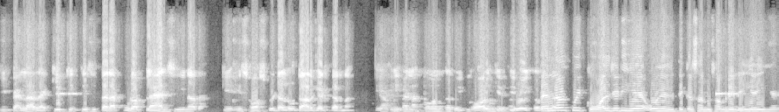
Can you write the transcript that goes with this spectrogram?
ਕੀ ਪਹਿਲਾਂ ਰੈਕੀ ਕੀਤੀ ਸੀ ਪਹਿਲਾਂ ਪੂਰਾ ਪਲਾਨ ਸੀ ਇਹਨਾਂ ਦਾ ਕਿ ਇਸ ਹਸਪੀਟਲ ਨੂੰ ਟਾਰਗੇਟ ਕਰਨਾ ਜਾਂ ਫਿਰ ਪਹਿਲਾਂ ਕਾਲ ਕਰ ਕੋਈ ਕਾਲ ਕੀਤੀ ਹੋਈ ਕਦੋਂ? ਪਹਿਲਾਂ ਕੋਈ ਕਾਲ ਜਿਹੜੀ ਹੈ ਉਹ ਹਜੇ ਤੱਕ ਸਾਨੂੰ ਸਾਹਮਣੇ ਨਹੀਂ ਆਈ ਹੈ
